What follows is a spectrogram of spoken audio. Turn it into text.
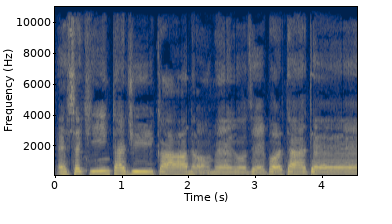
essa quinta dica, não menos importante, é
